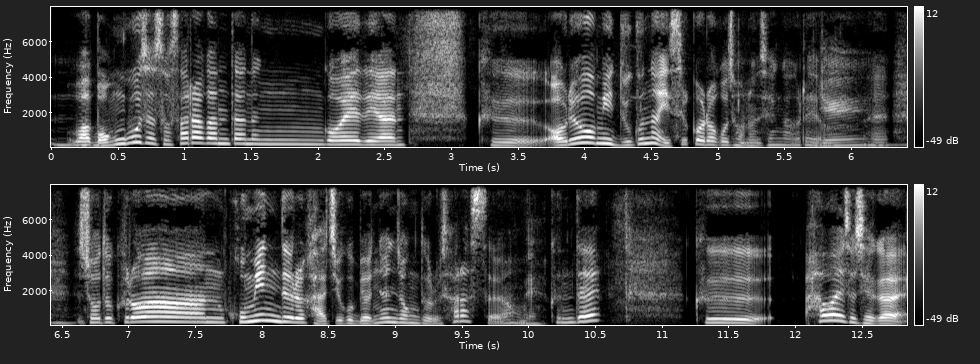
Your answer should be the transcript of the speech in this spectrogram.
음. 와, 먼 곳에서 살아간다는 거에 대한 그 어려움이 누구나 있을 거라고 저는 생각을 해요. 예. 네. 저도 그런 고민들을 가지고 몇 년 정도를 살았어요. 네. 근데 그 하와이에서 제가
